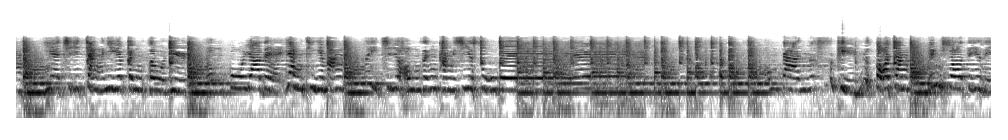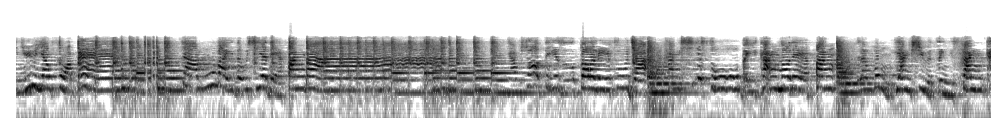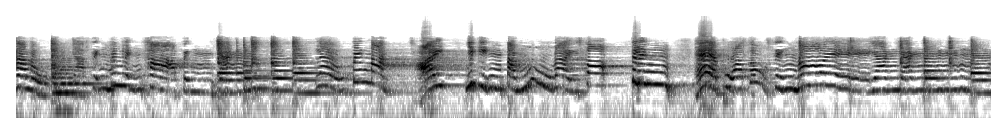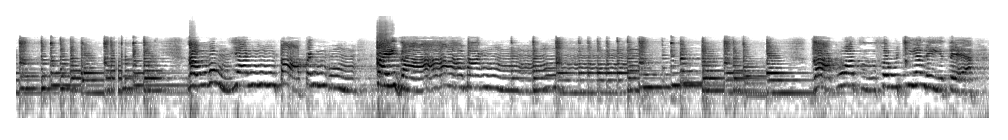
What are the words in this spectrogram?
一起将你本做女，红哥呀在杨天忙，飞起红人康熙苏呗。明晓得人女要放班，家母外头写的帮吧。高丽夫家，康熙说被康脑袋绑，老翁杨秀珍三卡路，呀生命令查兵将，老兵们，在你定当木外杀，叮，还不收心脑哎，杨杨，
